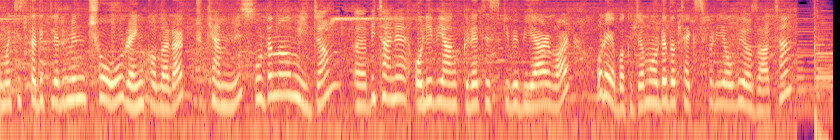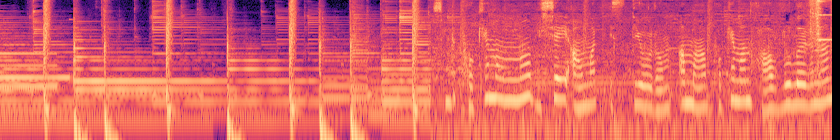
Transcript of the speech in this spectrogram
Almak istediklerimin çoğu renk olarak tükenmiş. Buradan almayacağım. Ee, Bir tane Olivian Gratis gibi bir yer var. Oraya bakacağım. Orada da tax free oluyor zaten. Şey almak istiyorum ama Pokemon havlularının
